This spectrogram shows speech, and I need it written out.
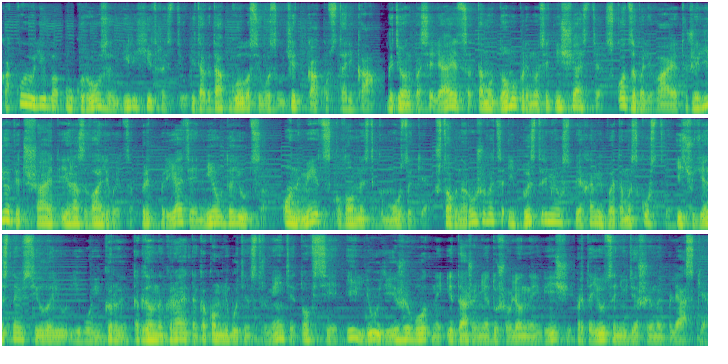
какую-либо угрозой или хитростью. И тогда голос его звучит как у старика. Где он поселяется, тому дому приносит несчастье. Скот заболевает, жилье ветшает и разваливается, предприятия не удаются. Он имеет склонность к музыке, что обнаруживается и быстрыми успехами в этом искусстве, и чудесной силой его игры. Когда он играет на каком-нибудь инструменте, то все, и люди, и животные, и даже неодушевленные вещи предаются неудержимой пляске.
